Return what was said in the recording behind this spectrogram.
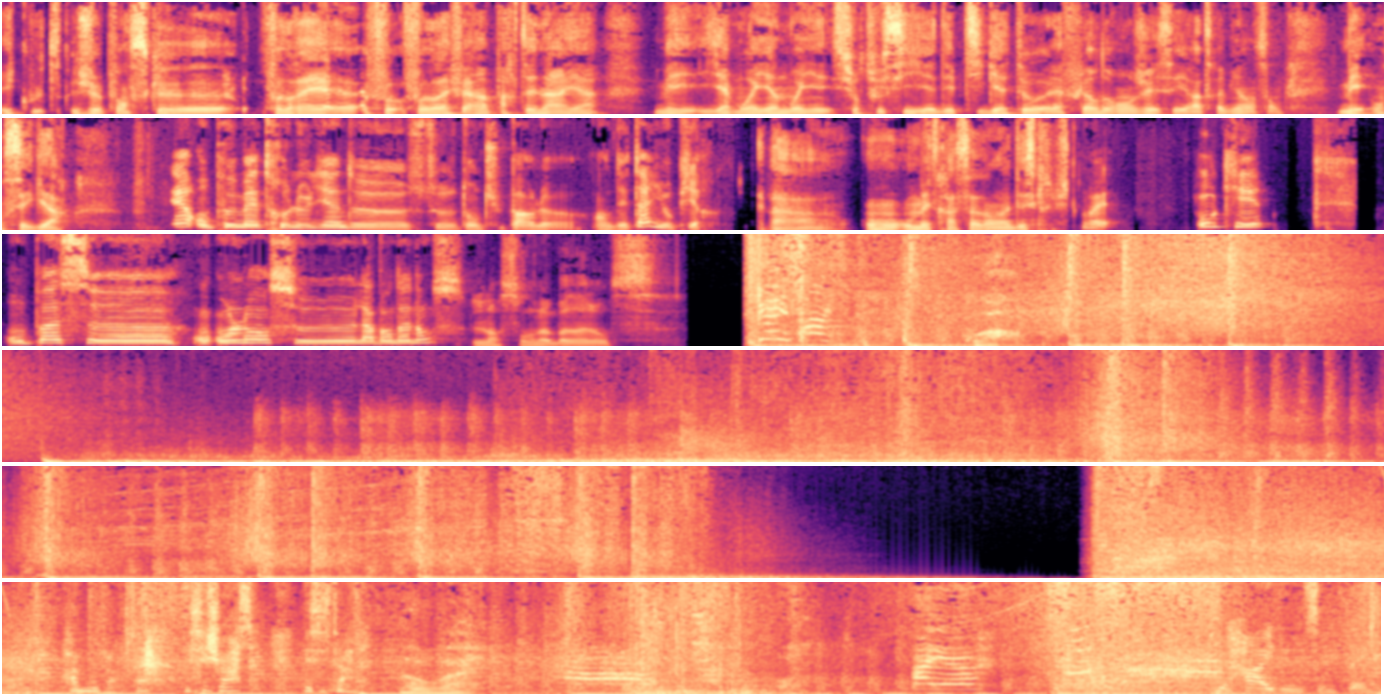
Écoute, je pense que faudrait euh, faudrait faire un partenariat, mais il y a moyen de moyen. Surtout s'il y a des petits gâteaux à la fleur d'oranger, ça ira très bien ensemble. Mais on s'égare. Et on peut mettre le lien de ce dont tu parles en détail, au pire. Eh ben, on, on mettra ça dans la description. Ok. On passe, euh, on, on lance euh, la bande-annonce? Lançons la bonne annonce. I'm This is Dan. Oh ouais. Hiya. You're hiding something.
